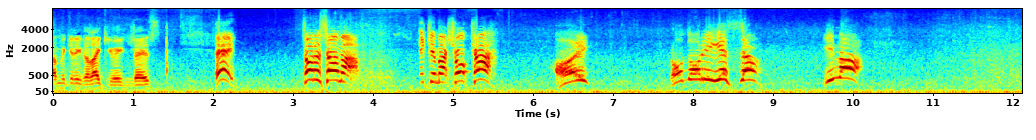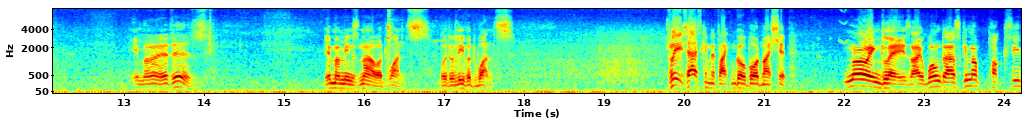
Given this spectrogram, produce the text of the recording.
I'm beginning to like you, Ingles. Hey! Torresama! Ikimashoka! Oi! Rodrigues-san! Ima! Ima it is. Ima means now, at once. We're to leave at once. Please ask him if I can go aboard my ship. No, Ingles, I won't ask him a poxy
